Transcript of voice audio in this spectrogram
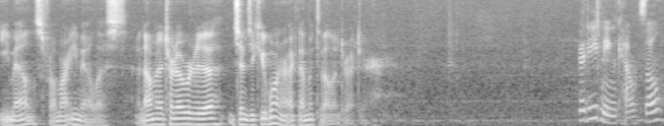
emails from our email list. And now I'm going to turn over to Jimsy Coborn, Economic Development Director. Good evening, Council.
